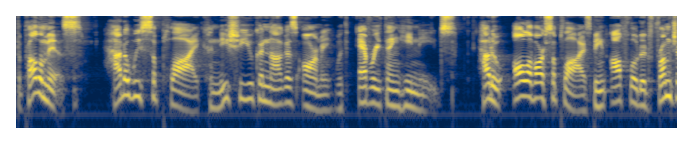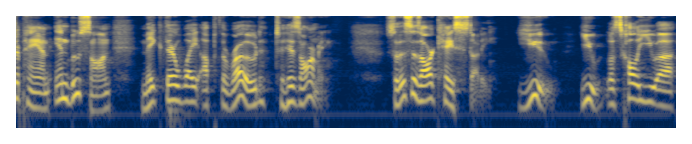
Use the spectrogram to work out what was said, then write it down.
The problem is, how do we supply Kanishi Yukinaga's army with everything he needs? How do all of our supplies being offloaded from Japan in Busan make their way up the road to his army? So this is our case study. You, you, let's call you uh,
